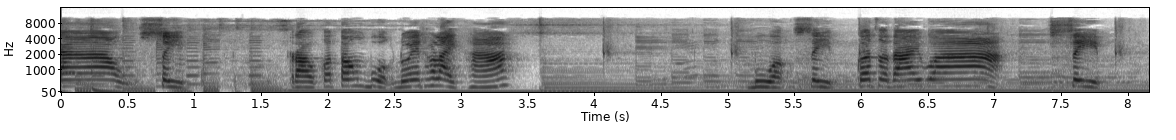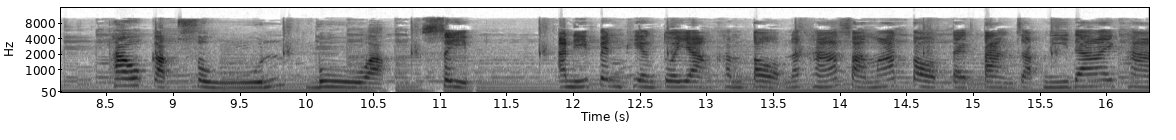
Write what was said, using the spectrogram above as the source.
9 10 เราก็ต้องบวกด้วยเท่าไหร่คะ บวก 10 ก็จะได้ว่า 10 เท่ากับ 0 บวก 10 อันนี้เป็นเพียงตัวอย่างคำตอบนะคะ สามารถตอบแตกต่างจากนี้ได้ค่ะ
